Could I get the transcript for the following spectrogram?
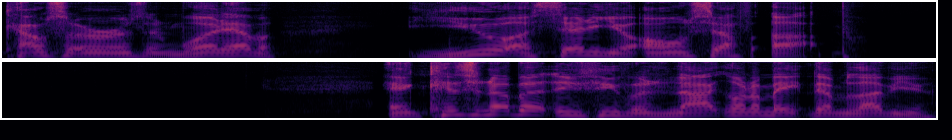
counselors and whatever, you are setting your own self up. And kissing up at these people is not going to make them love you.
